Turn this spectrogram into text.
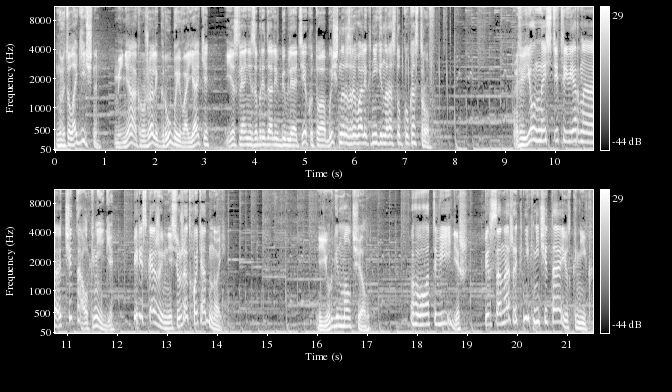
Но это логично. Меня окружали грубые вояки. Если они забредали в библиотеку, то обычно разрывали книги на растопку костров. В юности ты верно читал книги. Перескажи мне сюжет хоть одной. Юрген молчал. Вот видишь, персонажи книг не читают книг.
